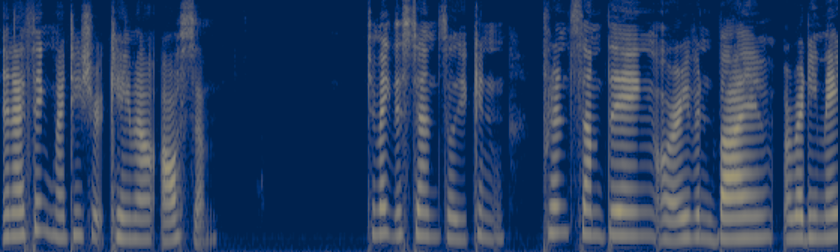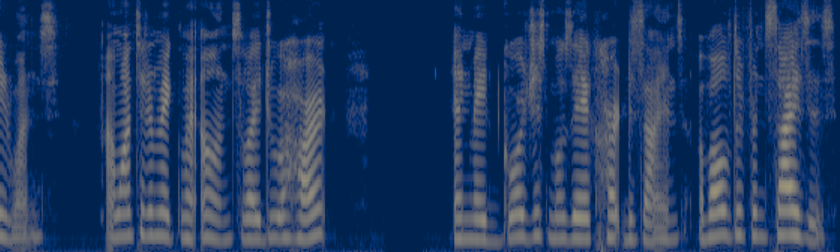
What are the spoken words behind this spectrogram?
And I think my t-shirt came out awesome. To make the stencil you can print something or even buy already made ones. I wanted to make my own so I drew a heart and made gorgeous mosaic heart designs of all different sizes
